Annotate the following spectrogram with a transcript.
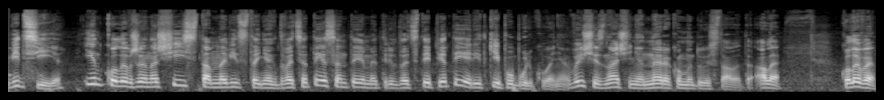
відсіє. Інколи вже на 6, там на відстанях 20 см, 25 рідкі побулькування. Вищі значення не рекомендую ставити. Але коли ви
